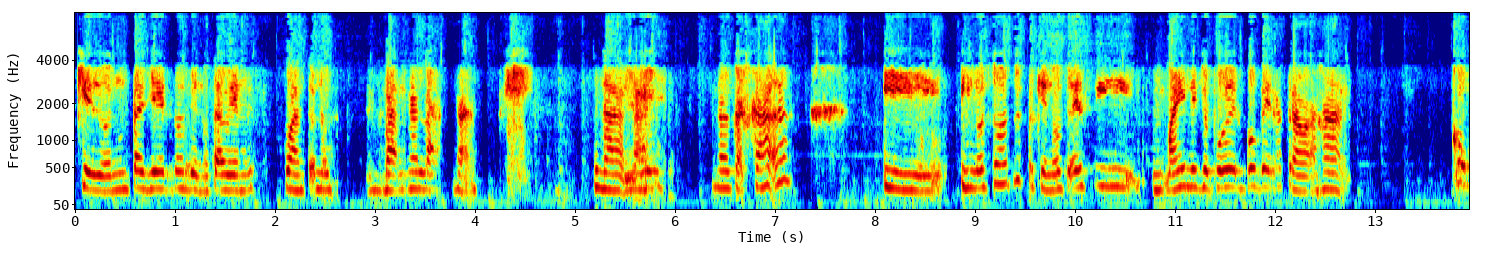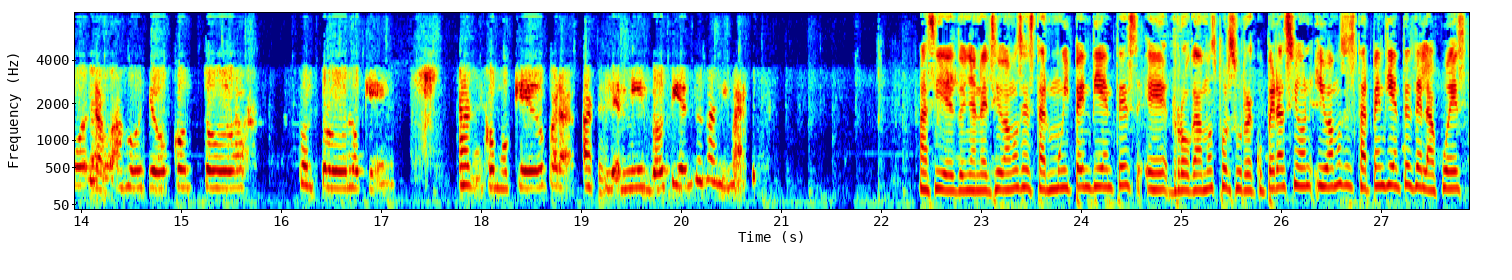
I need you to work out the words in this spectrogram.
quedó en un taller donde no sabemos cuánto nos valga la, la, la, la, sacada. Y, y nosotros, porque no sé si, imagínese yo poder volver a trabajar, cómo trabajo yo con todo, con todo lo que, como quedo para atender mis 200 animales. Así es, doña Nelsi, vamos a estar muy pendientes, eh, rogamos por su recuperación y vamos a estar pendientes de la juez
